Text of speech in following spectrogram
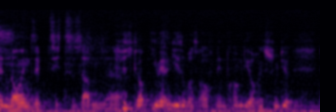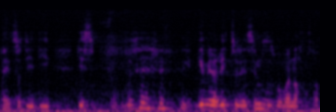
1979 zusammen. Ne? Ich glaube, die werden die sowas aufnehmen, kommen die auch ins Studio. Da gibt es doch die, die, die gehen wir da richtig zu den Simpsons, wo wir noch drauf,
